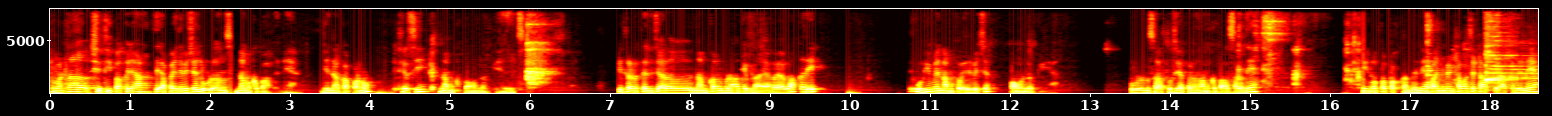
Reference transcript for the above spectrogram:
ਟਮਾਟਰ ਛੇਤੀ ਪੱਕ ਜਾਣ ਤੇ ਆਪਾਂ ਇਹਦੇ ਵਿੱਚ ਲੋੜ ਅਨੁਸਾਰ ਨਮਕ ਪਾ ਦਿੰਦੇ ਆ ਜਿੰਨਾ ਕੁ ਆਪਾਂ ਨੂੰ ਇੱਥੇ ਅਸੀਂ ਨਮਕ ਪਾਉਣ ਲੱਗੇ ਇਹਦੇ ਵਿੱਚ। ਇਹ ਸਾਡਾ ਤਿੰਨ ਚਾਰ ਨਮਕਾਂ ਨੂੰ ਬਣਾ ਕੇ ਬਣਾਇਆ ਹੋਇਆ ਵਾ ਘਰੇ, ਤੇ ਉਹੀ ਮੈਂ ਨਮਕ ਇਹਦੇ ਵਿੱਚ ਪਾਉਣ ਲੱਗੀ ਆ ਲੋੜ ਅਨੁਸਾਰ ਤੁਸੀਂ ਆਪਣਾ ਨਮਕ ਪਾ ਸਕਦੇ ਆ ਇਹਨੂੰ ਆਪਾਂ ਪੱਕਣ ਦਿੰਦੇ ਆ 5 ਮਿੰਟਾਂ ਵਾਸਤੇ ਢੱਕ ਕੇ ਰੱਖ ਦਿੰਦੇ ਆ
